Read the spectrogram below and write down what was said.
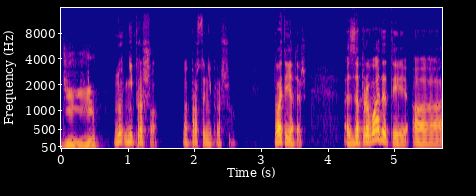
дії Ну, ні про що. От просто ні про що. Давайте я теж. Запровадити е,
